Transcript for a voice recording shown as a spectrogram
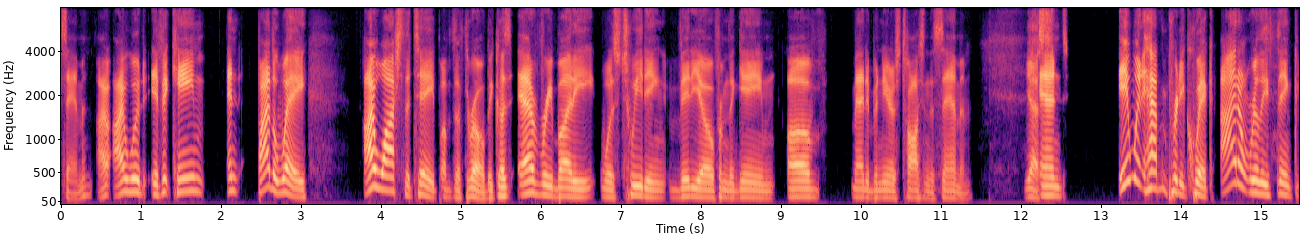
salmon. I, I would if it came. And by the way, I watched the tape of the throw because everybody was tweeting video from the game of Matty Beniers tossing the salmon. Yes. And it went happen pretty quick. I don't really think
